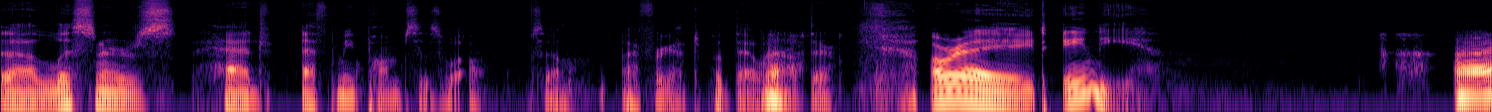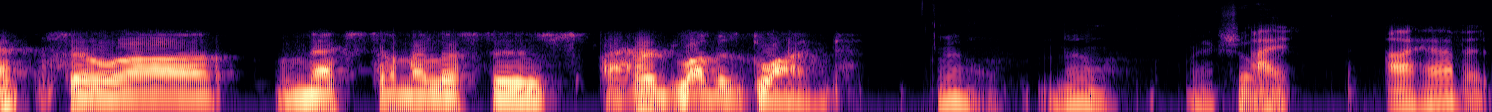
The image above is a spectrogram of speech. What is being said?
uh, listeners had F me pumps as well, so I forgot to put that one Yeah. out there. All right, Andy. All right. So uh, next on my list is I heard Love Is Blind. Oh no, actually. I I have it.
